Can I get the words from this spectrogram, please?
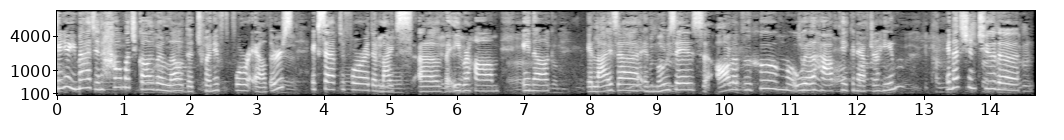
Can you imagine how much God will love the 24 elders? Except for the likes of Abraham, Enoch, Elijah, and Moses, all of whom will have taken after him. In addition to the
